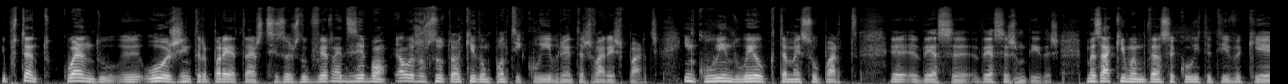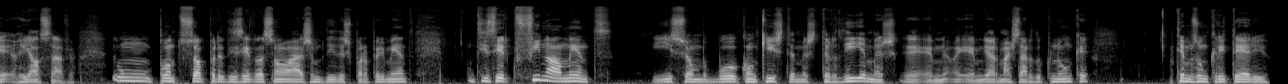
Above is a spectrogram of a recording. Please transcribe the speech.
E, portanto, quando eh, hoje interpreta as decisões do governo, é dizer, bom, elas resultam aqui de um ponto de equilíbrio entre as várias partes, incluindo eu, que também sou parte eh, dessa, dessas medidas. Mas há aqui uma mudança qualitativa que é realçável. Um ponto só para dizer em relação às medidas propriamente, dizer que finalmente e isso é uma boa conquista, mas tardia, mas é, é melhor mais tarde do que nunca, temos um critério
